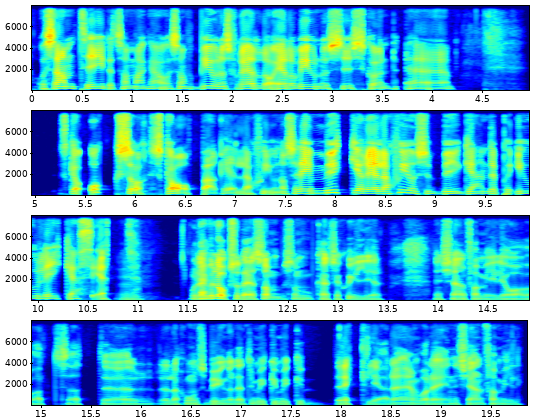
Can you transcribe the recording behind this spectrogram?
Och samtidigt som man kan, som bonusförälder eller bonussyskon eh, ska också skapa relationer. Så det är mycket relationsbyggande på olika sätt. Mm. Och det är väl också det som, som kanske skiljer en kärnfamilj av att, att eh, relationsbyggandet är mycket, mycket bräckligare än vad det är i en kärnfamilj.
